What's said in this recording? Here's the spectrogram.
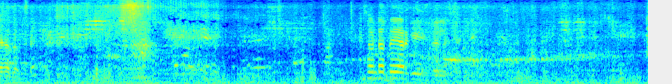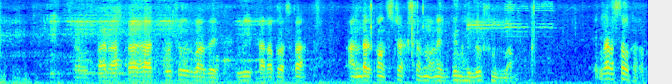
দেখা যাচ্ছে আর কি রাস্তাঘাট প্রচুর বাজে, খুবই খারাপ রাস্তা। আন্ডার কনস্ট্রাকশন অনেকদিন হইলেও শুনলাম। এগুলো রাস্তাও খারাপ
